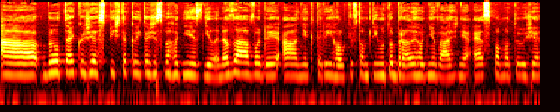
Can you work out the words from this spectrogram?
A bylo to jako, že spíš takový to, že jsme hodně jezdili na závody a některé holky v tom týmu to brali hodně vážně. A já si pamatuju, že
